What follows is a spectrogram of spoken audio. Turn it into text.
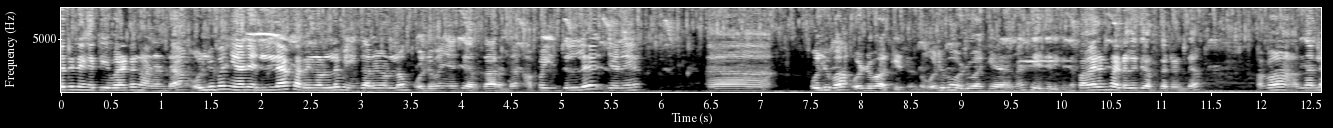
ഒരു നെഗറ്റീവായിട്ട് കാണണ്ട. ഉലുവ ഞാൻ എല്ലാ കറികളിലും മീൻ കറികളിലും ഉലുവ ഞാൻ ചേർക്കാറുണ്ട്. അപ്പോൾ ഇതിൽ ഞാൻ ഉലുവ ഒഴിവാക്കിയിട്ടുണ്ട്. ഉലുവ ഒഴിവാക്കിയാണ് ചെയ്തിരിക്കുന്നത്. പകരം കടുക് ചേർത്തിട്ടുണ്ട്. അപ്പോൾ നല്ല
